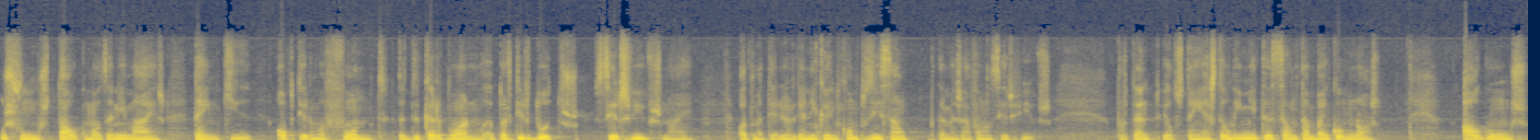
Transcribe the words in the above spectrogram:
Os fungos, tal como os animais, têm que obter uma fonte de carbono a partir de outros seres vivos, não é? Ou de matéria orgânica em decomposição, que também já foram seres vivos. Portanto, eles têm esta limitação também como nós. Alguns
